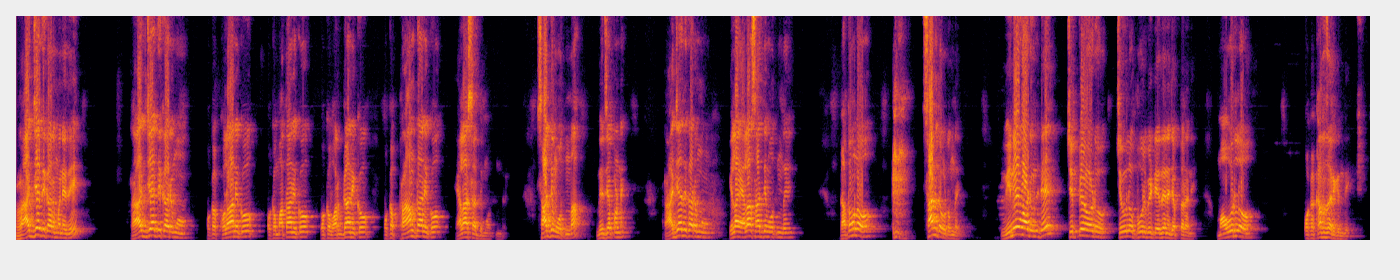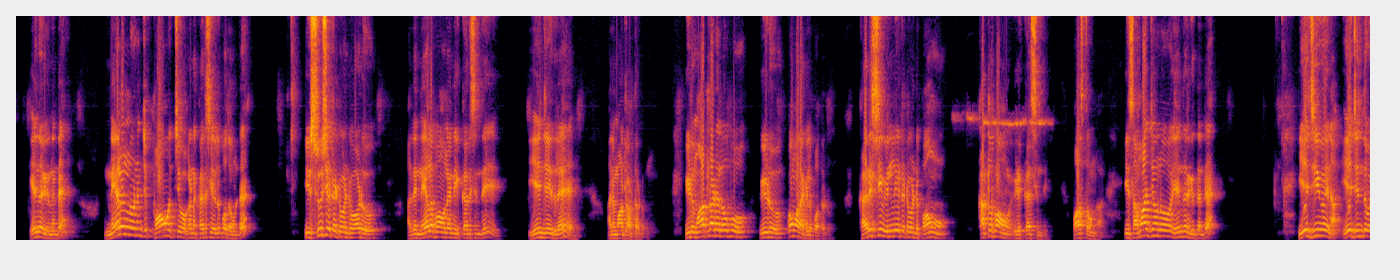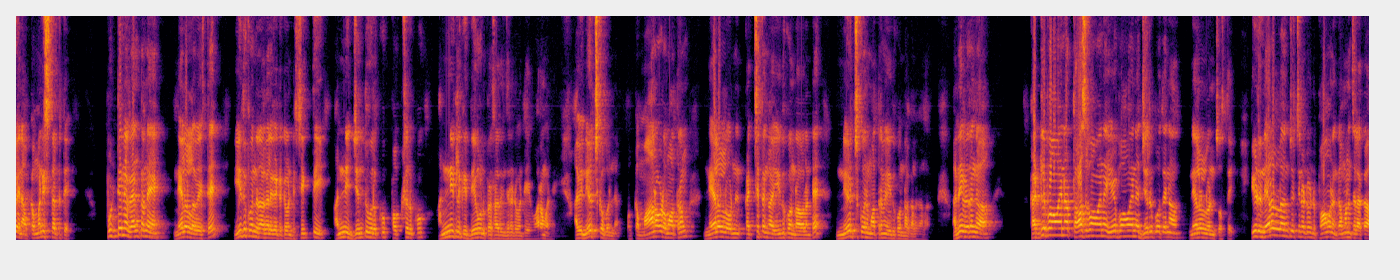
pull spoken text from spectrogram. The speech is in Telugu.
రాజ్యాధికారం అనేది రాజ్యాధికారము ఒక కులానికో ఒక మతానికో ఒక వర్గానికో ఒక ప్రాంతానికో ఎలా సాధ్యమవుతుంది? సాధ్యమవుతుందా? మీరు చెప్పండి. రాజ్యాధికారము ఇలా ఎలా సాధ్యమవుతుంది? గతంలో సామెత ఒకటి ఉంది. వినేవాడు ఉంటే చెప్పేవాడు చెవిలో పూలు పెట్టి ఏదైనా చెప్తాడని. మా ఊర్లో ఒక కథ జరిగింది. ఏం జరిగిందంటే నేలల్లో నుంచి పాము వచ్చి ఒకరిని కరిసి వెళ్ళిపోతూ ఉంటే ఈ చూసేటటువంటి వాడు అది నేల పాములే నీకు కరిసింది ఏం చేయదులే అని మాట్లాడతాడు. వీడు మాట్లాడే లోపు వీడు కోమలాకి వెళ్ళిపోతాడు. కరిసి వెళ్ళేటటువంటి పాము కట్ల పాము వీడికి కరిసింది వాస్తవంగా. ఈ సమాజంలో ఏం జరిగిద్దంటే ఏ జీవైనా ఏ జంతువైనా ఒక మనిషి తప్పితే పుట్టిన వెంటనే నీళ్ళల్లో వేస్తే ఈదుకొని రాగలిగేటటువంటి శక్తి అన్ని జంతువులకు పక్షులకు అన్నిటికి దేవుడు ప్రసాదించినటువంటి వరం అది. అవి నేర్చుకోబడిన ఒక్క మానవుడు మాత్రం నేలల్లో ఖచ్చితంగా ఈదుకొని రావాలంటే నేర్చుకొని మాత్రమే ఈదుకొని రాగలగాల. అదేవిధంగా కడ్లి పామైనా తాసు పామైనా ఏ పామైనా జరిగిపోతైనా నేలల్లో నుంచి వస్తాయి. వీడు నేలల్లోంచి వచ్చినటువంటి పామును గమనించలేక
